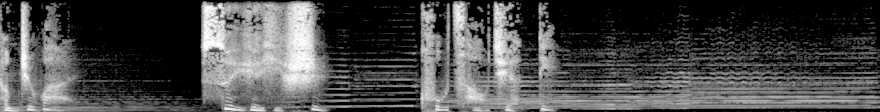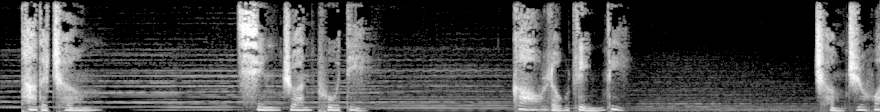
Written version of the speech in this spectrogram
城之外，岁月已逝，枯草卷地。他的城。青砖铺地，高楼林立，城之外，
